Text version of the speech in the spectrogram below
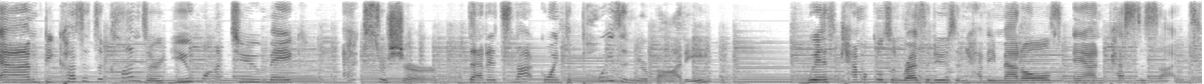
And because it's a cleanser, you want to make extra sure that it's not going to poison your body with chemicals and residues and heavy metals and pesticides.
